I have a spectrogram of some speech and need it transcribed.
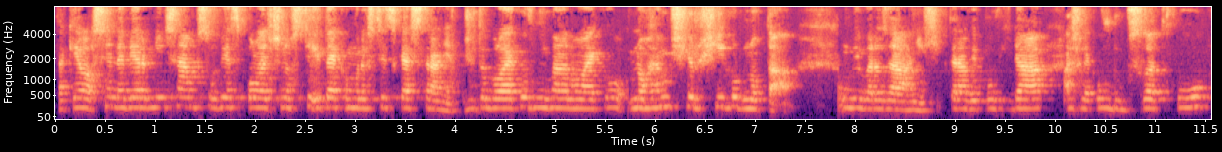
tak je vlastně nevěrný sám sobě společnosti i té komunistické straně. Že to bylo jako vnímáno jako mnohem širší hodnota, univerzálnější, která vypovídá až jako v důsledku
